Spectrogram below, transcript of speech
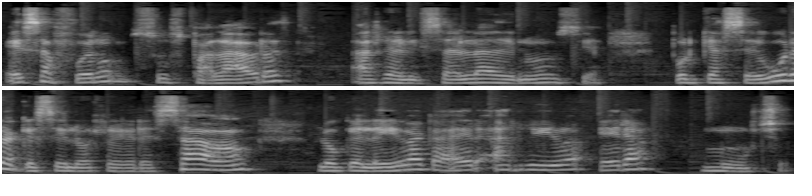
Esas fueron sus palabras al realizar la denuncia, porque asegura que si lo regresaban, lo que le iba a caer arriba era mucho.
